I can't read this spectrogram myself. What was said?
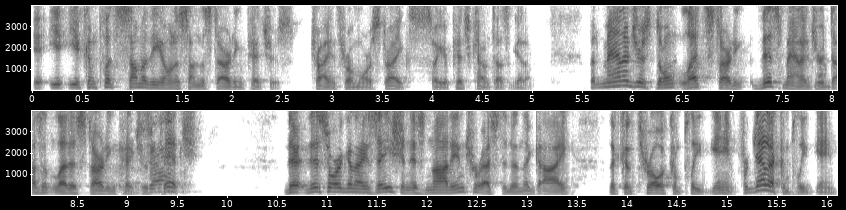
It, you, you can put some of the onus on the starting pitchers. Try and throw more strikes so your pitch count doesn't get up. But managers don't let starting. This manager doesn't let his starting pitchers exactly. pitch. There, this organization is not interested in the guy that can throw a complete game. Forget a complete game.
